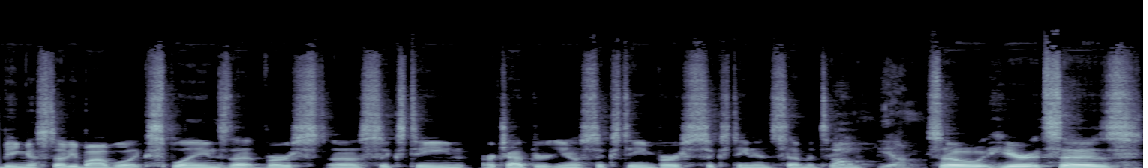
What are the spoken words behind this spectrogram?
being a study Bible, explains that verse uh, 16 or chapter, you know, 16, verse 16 and 17. oh yeah So here it says,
